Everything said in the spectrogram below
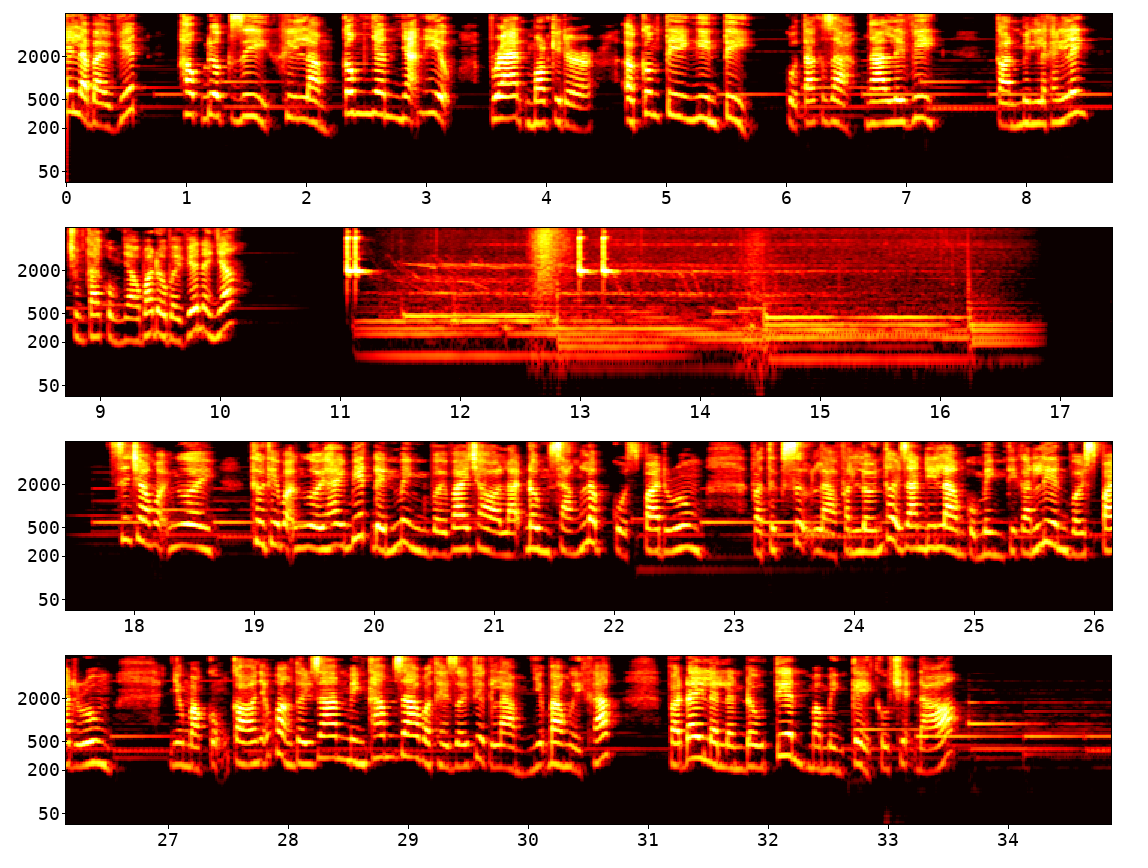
đây là bài viết Học được gì khi làm công nhân nhãn hiệu Brand Marketer ở công ty nghìn tỷ của tác giả Nga Levy. Còn mình là Khánh Linh, chúng ta cùng nhau bắt đầu bài viết này nhé. Xin chào mọi người, thường thì mọi người hay biết đến mình với vai trò là đồng sáng lập của Spider Room và thực sự là phần lớn thời gian đi làm của mình thì gắn liền với Spider Room. Nhưng mà cũng có những khoảng thời gian mình tham gia vào thế giới việc làm như bao người khác và đây là lần đầu tiên mà mình kể câu chuyện đó.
